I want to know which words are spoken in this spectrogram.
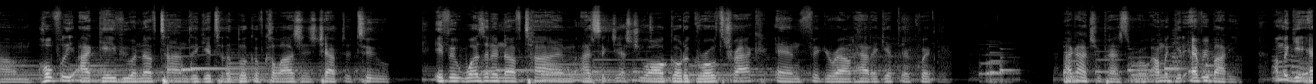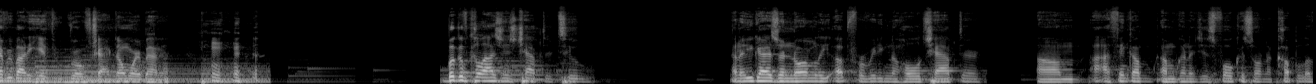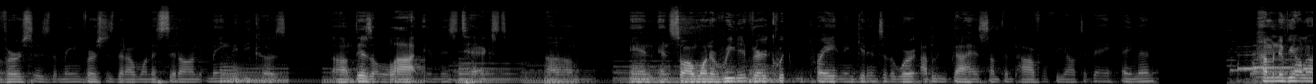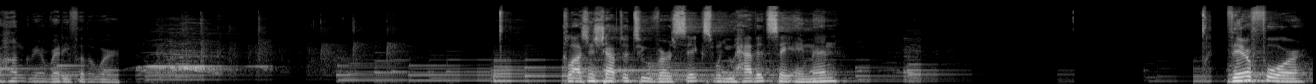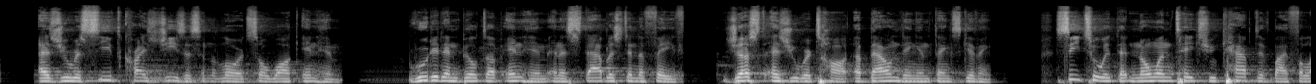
Um, hopefully, I gave you enough time to get to the book of Colossians, chapter 2. If it wasn't enough time, I suggest you all go to Growth Track and figure out how to get there quickly. I got you, Pastor Rowe. I'm gonna get everybody. I'm gonna get everybody here through Growth Track. Don't worry about it. book of Colossians, chapter 2. I know you guys are normally up for reading the whole chapter. Um, I think I'm, I'm going to just focus on a couple of verses, the main verses that I want to sit on, mainly because um, there's a lot in this text. Um, and, and so I want to read it very quickly, pray, and then get into the word. I believe God has something powerful for y'all today. Amen. How many of y'all are hungry and ready for the word? Colossians chapter 2, verse 6. When you have it, say amen. Therefore, as you received Christ Jesus in the Lord, so walk in him, rooted and built up in him and established in the faith, just as you were taught, abounding in thanksgiving. See to it that no one takes you captive by philosophy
